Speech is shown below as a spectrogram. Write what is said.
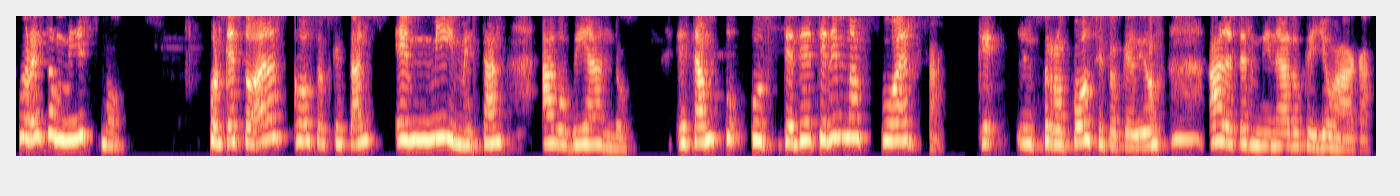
por eso mismo, porque todas las cosas que están en mí me están agobiando, están, tienen más fuerza que el propósito que Dios ha determinado que yo haga.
